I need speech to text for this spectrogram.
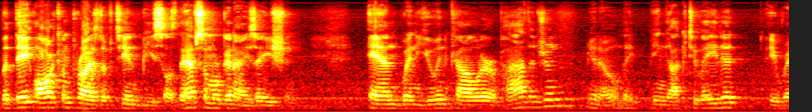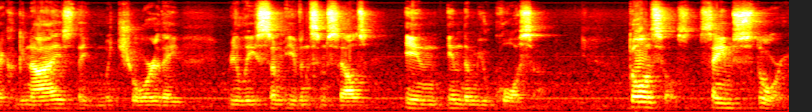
but they are comprised of T and B cells. They have some organization. And when you encounter a pathogen, you know, they being activated, they recognize, they mature, they release some, even some cells in, in the mucosa. Tonsils, same story,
